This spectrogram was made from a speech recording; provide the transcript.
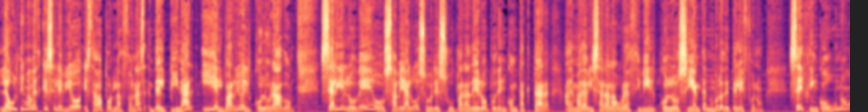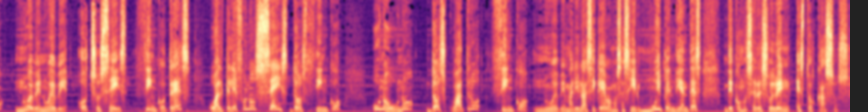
La última vez que se le vio estaba por las zonas del Y el barrio El Colorado. Si alguien lo ve o sabe algo sobre su paradero, pueden contactar, además de avisar a la Guardia Civil, con los siguientes números de teléfono. 651 998653 o al teléfono 625 112459 Marilo, así que vamos a seguir muy pendientes de cómo se resuelven estos casos.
